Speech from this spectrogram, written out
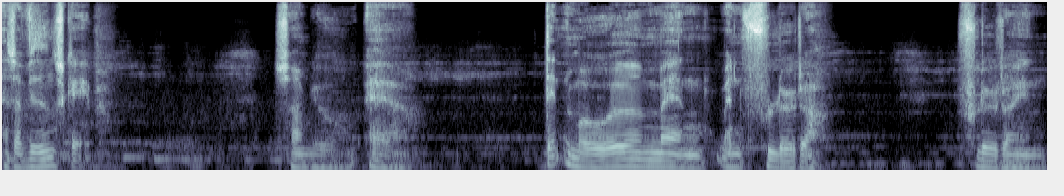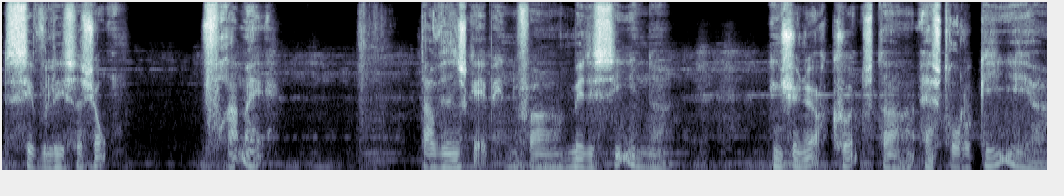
Altså videnskab, som jo er den måde, man, man flytter, flytter en civilisation fremad. Der er videnskab inden for medicin og ingeniørkunst og astrologi og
